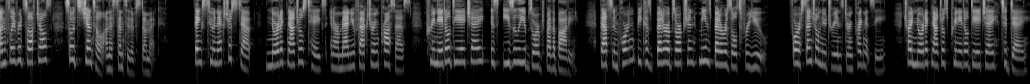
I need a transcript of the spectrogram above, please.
unflavored soft gels, so it's gentle on a sensitive stomach. Thanks to an extra step Nordic Naturals takes in our manufacturing process, prenatal DHA is easily absorbed by the body. That's important because better absorption means better results for you. For essential nutrients during pregnancy, try Nordic Naturals Prenatal DHA today.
